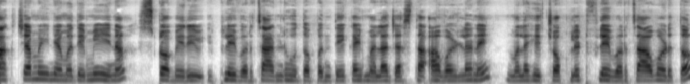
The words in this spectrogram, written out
मागच्या महिन्यामध्ये मी ना स्ट्रॉबेरी फ्लेवरचं आणलं होतं पण ते काही मला जास्त आवडलं नाही. मला हे चॉकलेट फ्लेवरचं आवडतं.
